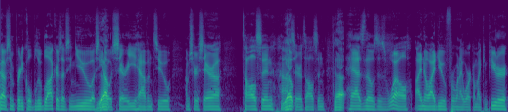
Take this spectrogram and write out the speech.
have some pretty cool blue blockers. I've seen you. I've seen Yep. Coach Sarah. You have them too. I'm sure Sarah Tolson, uh, Yep. Sarah Tolson, Uh, has those as well. I know I do for when I work on my computer.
